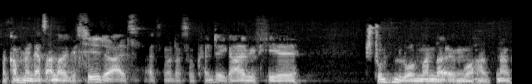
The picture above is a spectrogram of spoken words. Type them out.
da kommt man in ganz andere Gefilde, als, als man das so könnte, egal wie viel Stundenlohn man da irgendwo hat. Ne?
